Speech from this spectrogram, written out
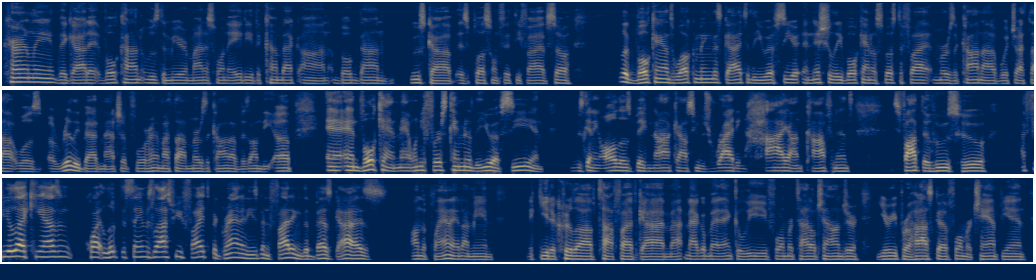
Currently, they got it Volkan Oezdemir minus 180. The comeback on Bogdan Guskov is plus 155. So look, Volkan's welcoming this guy to the UFC. Initially, Volkan was supposed to fight Murzakanov, which I thought was a really bad matchup for him. I thought Murzakanov is on the up. And, and Volkan, man, when he first came into the UFC and he was getting all those big knockouts, he was riding high on confidence. He's fought the who's who. I feel like he hasn't quite looked the same as last few fights, but granted, he's been fighting the best guys on the planet. I mean, Nikita Krylov, top five guy, Magomed Ankalaev, former title challenger, Jiri Prochazka, former champion,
